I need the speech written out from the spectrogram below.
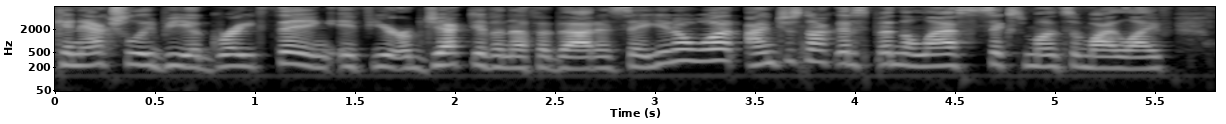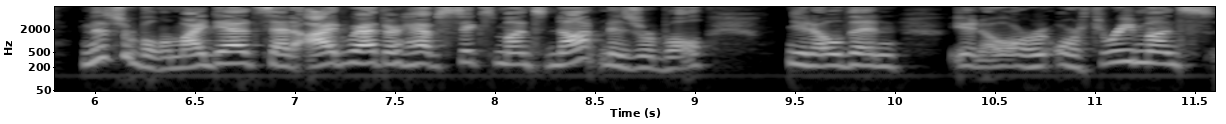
can actually be a great thing if you're objective enough about it and say, you know what, I'm just not going to spend the last six months of my life miserable. And my dad said, I'd rather have six months not miserable you know, than, you know, or, or three months,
